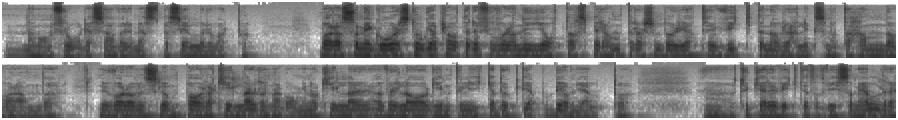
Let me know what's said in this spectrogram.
När någon frågar sig vad är det mest speciella du varit på. Bara som igår stod jag och pratade för våra nya åtta aspiranter där som börjat till vikten av det här liksom att ta hand om varandra. Nu var det av en slump bara killar den här gången och killar överlag är inte lika duktiga på att be om hjälp. Och, uh, tycker jag det är viktigt att vi som äldre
